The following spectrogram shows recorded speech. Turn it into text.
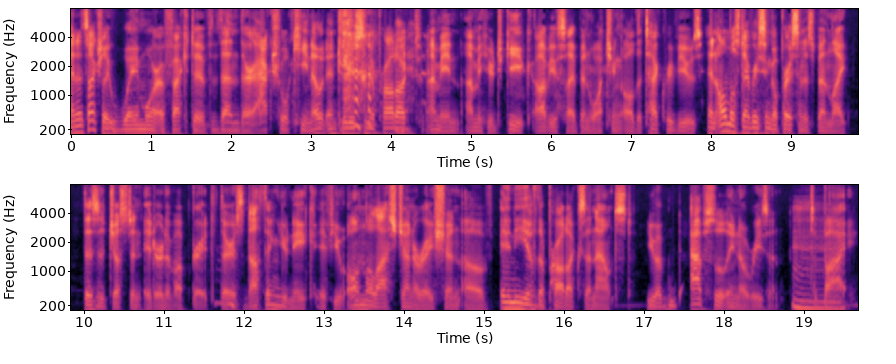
And it's actually way more effective than their actual keynote introducing the product. I mean, I'm a huge geek. Obviously, I've been watching all the tech reviews, and almost every single person has been like, this is just an iterative upgrade. Mm-hmm. There's nothing unique. If you own the last generation of any of the products announced, you have absolutely no reason to mm-hmm. buy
